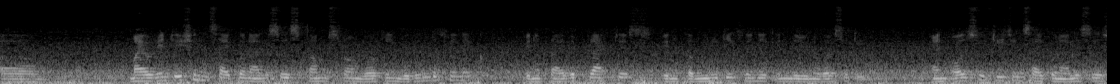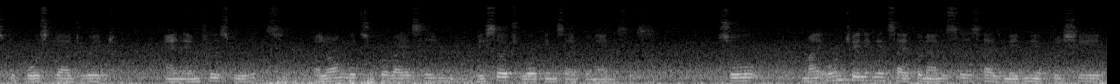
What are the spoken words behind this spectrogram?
Um, my orientation in psychoanalysis comes from working within the clinic, in a private practice, in a community clinic in the university, and also teaching psychoanalysis to postgraduate and MPhil students, along with supervising research work in psychoanalysis. So, my own training in psychoanalysis has made me appreciate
